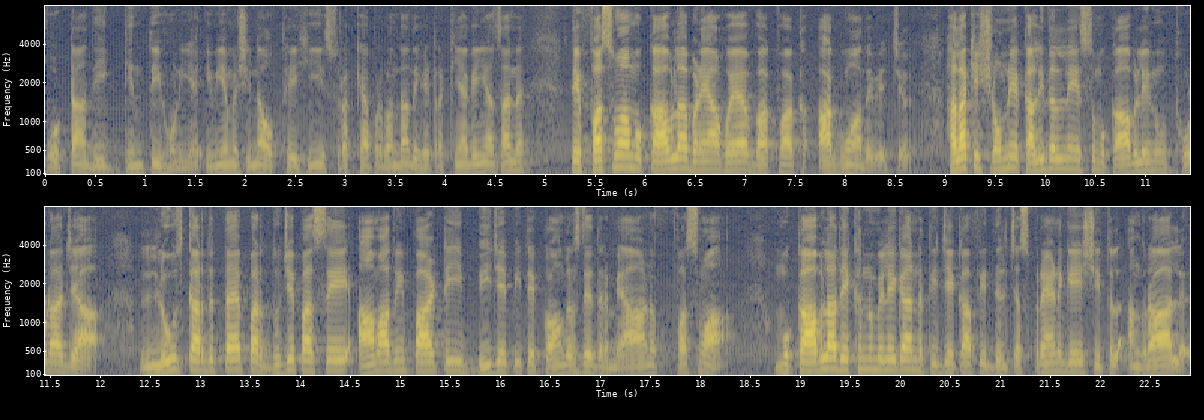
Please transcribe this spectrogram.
ਵੋਟਾਂ ਦੀ ਗਿਣਤੀ ਹੋਣੀ ਹੈ। ਈਵੀਐਮ ਮਸ਼ੀਨਾਂ ਉੱਥੇ ਹੀ ਸੁਰੱਖਿਆ ਪ੍ਰਬੰਧਾਂ ਦੇ ਹੇਠ ਰੱਖੀਆਂ ਗਈਆਂ ਸਨ ਤੇ ਫਸਵਾ ਮੁਕਾਬਲਾ ਬਣਿਆ ਹੋਇਆ ਵੱਖ-ਵੱਖ ਆਗੂਆਂ ਦੇ ਵਿੱਚ। ਹਾਲਾਂਕਿ ਸ਼੍ਰੋਮਣੀ ਅਕਾਲੀ ਦਲ ਨੇ ਇਸ ਮੁਕਾਬਲੇ ਨੂੰ ਥੋੜਾ ਜਿਹਾ ਲੂਜ਼ ਕਰ ਦਿੱਤਾ ਹੈ, ਪਰ ਦੂਜੇ ਪਾਸੇ ਆਮ ਆਦਮੀ ਪਾਰਟੀ, ਬੀਜੇਪੀ ਤੇ ਕਾਂਗਰਸ ਦੇ ਦਰਮਿਆਨ ਫਸਵਾ ਮੁਕਾਬਲਾ ਦੇਖਣ ਨੂੰ ਮਿਲੇਗਾ। ਨਤੀਜੇ ਕਾਫੀ ਦਿਲਚਸਪ ਰਹਿਣਗੇ। ਸ਼ੀਤਲ ਅੰਗਰਾਲ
